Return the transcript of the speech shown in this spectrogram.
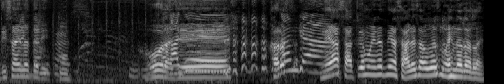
दिसायला तरी. हो, हो राजेश. खरंच नेहा सातव्या महिन्यात नाही साडेसहाव्याच महिन्यात आलाय.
